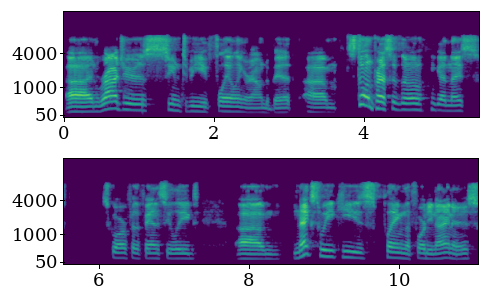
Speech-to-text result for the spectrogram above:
Uh, and Rodgers seemed to be flailing around a bit. Um, still impressive, though. He got a nice score for the fantasy leagues. Um, next week, he's playing the 49ers.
